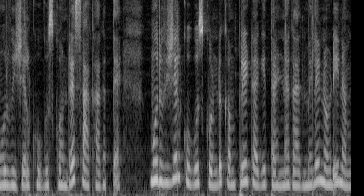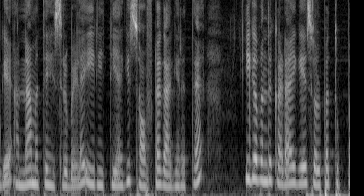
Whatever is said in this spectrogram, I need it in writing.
ಮೂರು ವಿಷಲ್ ಕೂಗಿಸ್ಕೊಂಡ್ರೆ ಸಾಕಾಗುತ್ತೆ. ಮೂರು ವಿಷಲ್ ಕೂಗಿಸ್ಕೊಂಡು ಕಂಪ್ಲೀಟಾಗಿ ತಣ್ಣಗಾದ್ಮೇಲೆ ನೋಡಿ ನಮಗೆ ಅನ್ನ ಮತ್ತು ಹೆಸರು ಬೇಳೆ ಈ ರೀತಿಯಾಗಿ ಸಾಫ್ಟಾಗಿ ಆಗಿರುತ್ತೆ. ಈಗ ಒಂದು ಕಡಾಯಿಗೆ ಸ್ವಲ್ಪ ತುಪ್ಪ,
